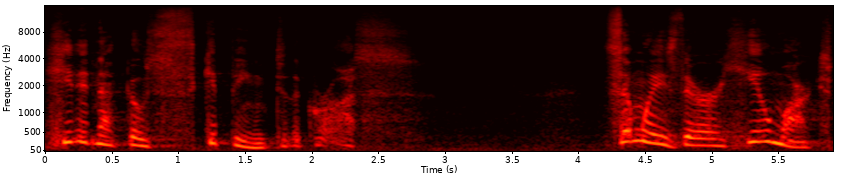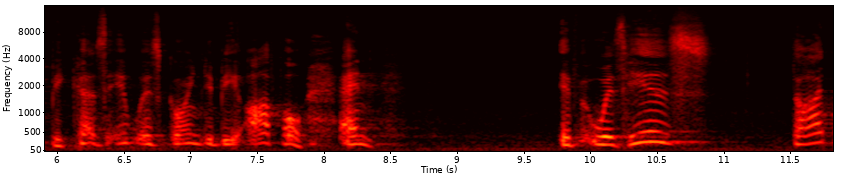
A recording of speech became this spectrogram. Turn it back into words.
he did not go skipping to the cross. Some ways there are heel marks because it was going to be awful. And if it was his thought,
